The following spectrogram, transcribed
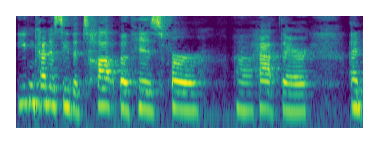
you can kind of see the top of his fur uh, hat there and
